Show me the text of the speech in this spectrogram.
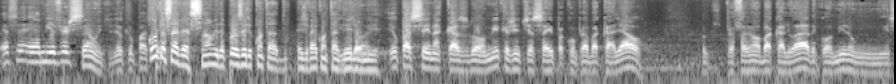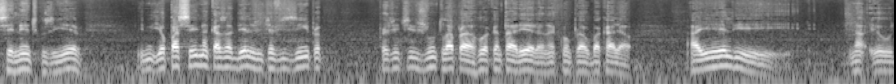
Essa é a minha versão, entendeu? Que eu passei... Conta essa versão e depois ele, conta, ele vai contar então, dele, Almir. Eu passei na casa do Almir, que a gente ia sair para comprar bacalhau, para fazer uma bacalhoada, que o Almir é um excelente cozinheiro. E eu passei na casa dele, a gente é vizinho, para a gente ir junto lá para a Rua Cantareira, né, comprar o bacalhau. Aí ele. Na, eu,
